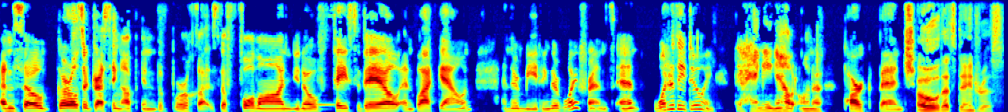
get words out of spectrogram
And so girls are dressing up in the burqas, the full on, you know, face veil and black gown, and they're meeting their boyfriends. And what are they doing? They're hanging out on a park bench. Oh, that's dangerous.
